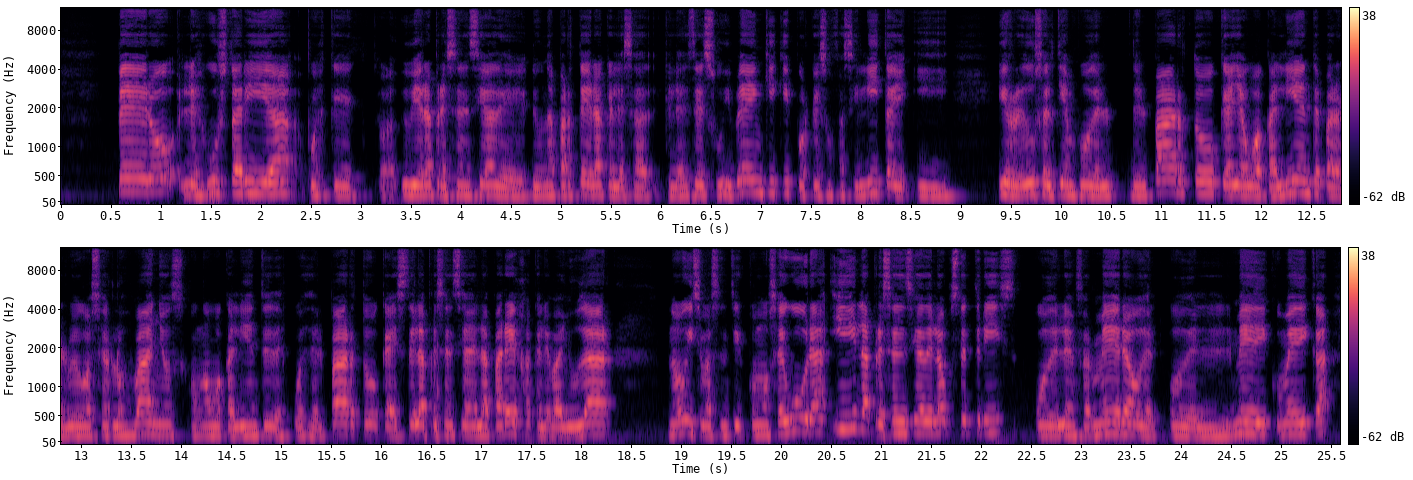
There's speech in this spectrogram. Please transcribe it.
pero les gustaría pues que hubiera presencia de, una partera que les, que les dé su Ibenkiki porque eso facilita y, y, y reduce el tiempo del, del, parto, que haya agua caliente para luego hacer los baños con agua caliente después del parto, que esté la presencia de la pareja que le va a ayudar, ¿no? Y se va a sentir como segura, y la presencia de la obstetriz o de la enfermera o del, o del médico, médica,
